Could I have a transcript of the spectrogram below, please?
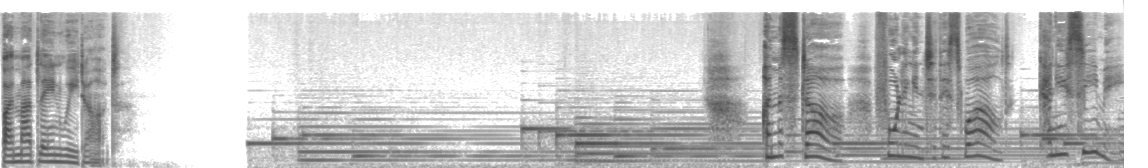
by Madeleine Weedart. I'm a star falling into this world. Can you see me?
